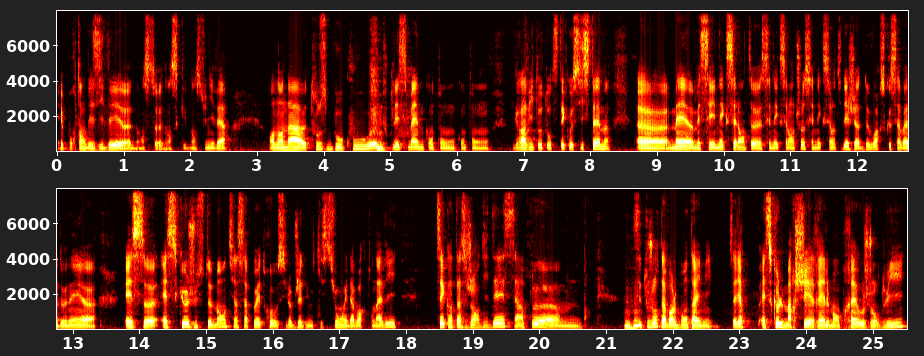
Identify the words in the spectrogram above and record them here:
Et pourtant, des idées euh, dans, ce, dans, ce, dans cet univers on en a tous beaucoup euh, toutes les semaines quand on, quand on gravite autour de cet écosystème. Euh, mais mais c'est une, excellente, une excellente chose, c'est une excellente idée. J'ai hâte de voir ce que ça va donner. Euh, est-ce, est-ce que justement, tiens, ça peut être aussi l'objet d'une question et d'avoir ton avis Tu sais, quand tu as ce genre d'idée, c'est un peu. Mm-hmm. C'est toujours d'avoir le bon timing. C'est-à-dire, est-ce que le marché est réellement prêt aujourd'hui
